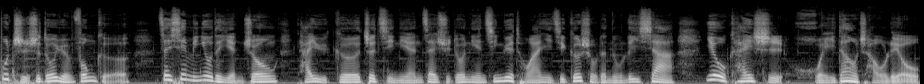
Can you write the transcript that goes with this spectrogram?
不只是多元风格，在谢明佑的眼中，台语歌这几年在许多年轻乐团以及歌手的努力下，又开始回到潮流，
